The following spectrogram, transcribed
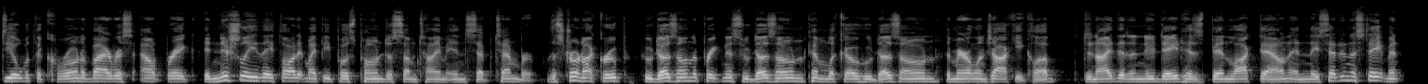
deal with the coronavirus outbreak. Initially, they thought it might be postponed to sometime in September. The Stronach Group, who does own the Preakness, who does own Pimlico, who does own the Maryland Jockey Club, denied that a new date has been locked down, and they said in a statement,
